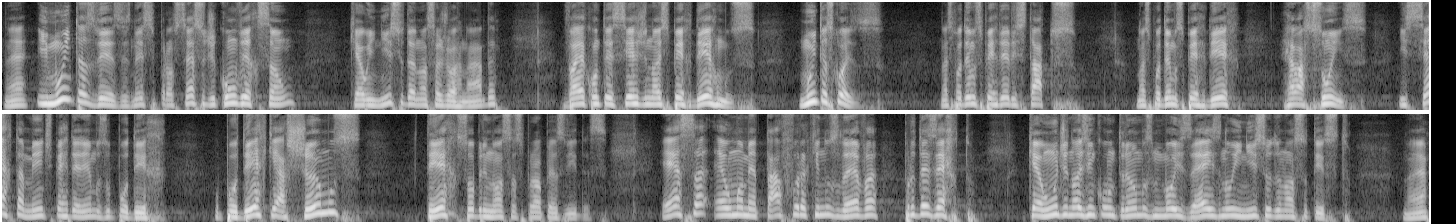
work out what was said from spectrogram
Né? E muitas vezes, nesse processo de conversão, que é o início da nossa jornada, vai acontecer de nós perdermos muitas coisas. Nós podemos perder status, nós podemos perder relações e certamente perderemos o poder. O poder que achamos ter sobre nossas próprias vidas. Essa é uma metáfora que nos leva para o deserto, que é onde nós encontramos Moisés no início do nosso texto. É?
